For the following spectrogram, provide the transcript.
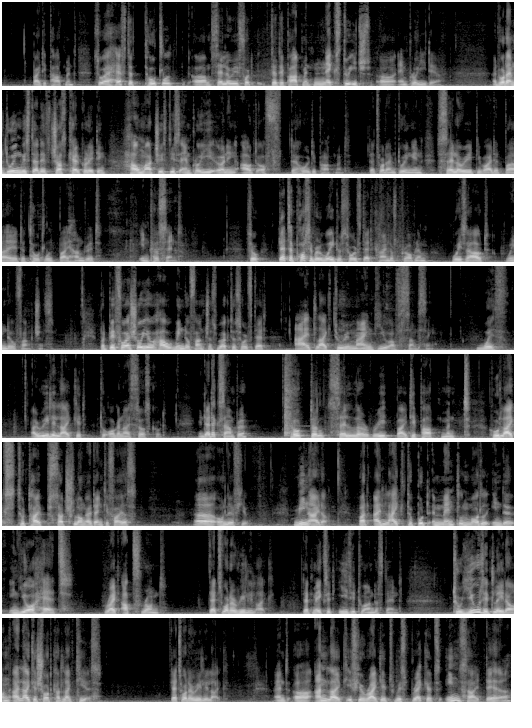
by department. So I have the total um, salary for the department next to each uh, employee there. And what I'm doing with that is just calculating how much is this employee earning out of the whole department. That's what I'm doing in salary divided by the total by 100 in percent. So that's a possible way to solve that kind of problem without window functions. But before I show you how window functions work to solve that, I'd like to remind you of something with I really like it to organize source code. In that example, total salary by department. Who likes to type such long identifiers? Uh, only a few. Me neither. But I like to put a mental model in, the, in your head right up front. That's what I really like. That makes it easy to understand. To use it later on, I like a shortcut like TS. That's what I really like. And uh, unlike if you write it with brackets inside there,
